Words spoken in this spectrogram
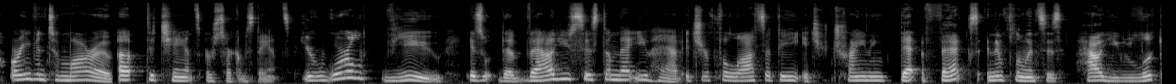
or even tomorrow up to chance or circumstance. Your world view is the value system that you have. It's your philosophy. It's your training that affects and influences how you look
